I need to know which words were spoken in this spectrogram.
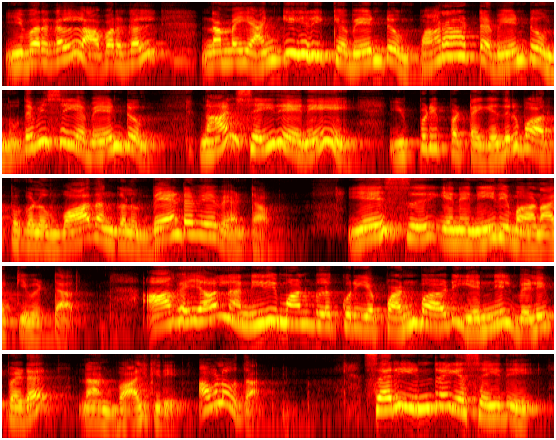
இவர்கள் அவர்கள் நம்மை அங்கீகரிக்க வேண்டும் பாராட்ட வேண்டும் உதவி செய்ய வேண்டும். நான் செய்தேனே. இப்படிப்பட்ட எதிர்பார்ப்புகளும் வாதங்களும் வேண்டவே வேண்டாம். இயேசு என்னை நீதிமானாக்கிவிட்டார். ஆகையால் நான் நீதிமான்களுக்குரிய பண்பாடு என்னில் வெளிப்பட நான் வாழ்கிறேன். அவ்வளவுதான். சரி இன்றைய செய்தி.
